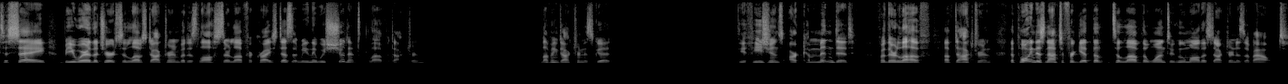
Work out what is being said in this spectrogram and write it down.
To say, beware the church that loves doctrine but has lost their love for Christ, doesn't mean that we shouldn't love doctrine. Loving doctrine is good. The Ephesians are commended for their love of doctrine. The point is not to forget the, to love the one to whom all this doctrine is about.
